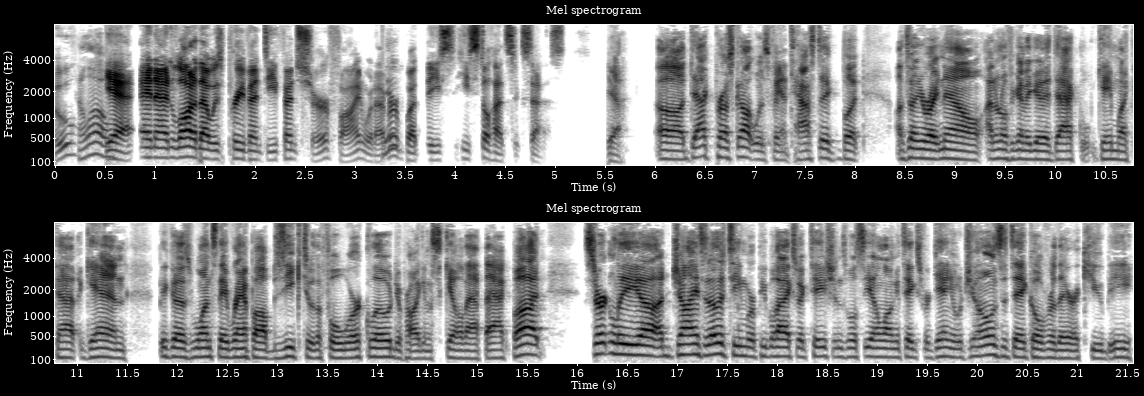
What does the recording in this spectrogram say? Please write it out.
Who? Hello. Yeah, and, and a lot of that was prevent defense. Sure, fine, whatever. Yeah. But he he still had success. Yeah. Uh, Dak Prescott was fantastic, but I'm telling you right now, I don't know if you're going to get a Dak game like that again because once they ramp up Zeke to the full workload, you're probably going to scale that back. But certainly, uh, Giants, another team where people had expectations. We'll see how long it takes for Daniel Jones to take over there at QB.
